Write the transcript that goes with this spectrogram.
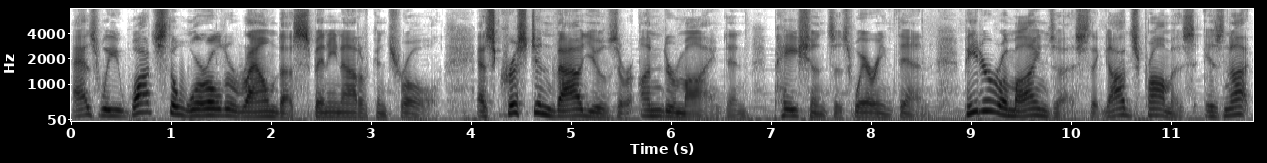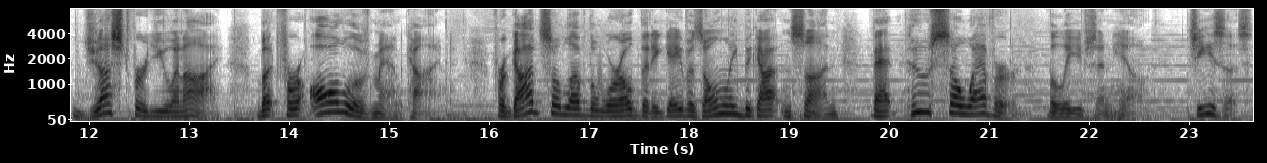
as we watch the world around us spinning out of control, as Christian values are undermined and patience is wearing thin, Peter reminds us that God's promise is not just for you and I, but for all of mankind. For God so loved the world that he gave his only begotten Son, that whosoever believes in him, Jesus,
